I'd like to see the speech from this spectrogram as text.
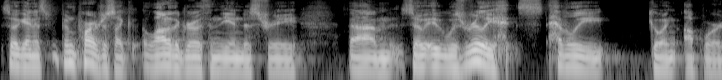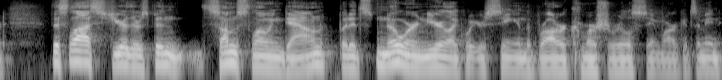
so again, it's been part of just like a lot of the growth in the industry. Um, so it was really heavily going upward. This last year, there's been some slowing down, but it's nowhere near like what you're seeing in the broader commercial real estate markets. I mean,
